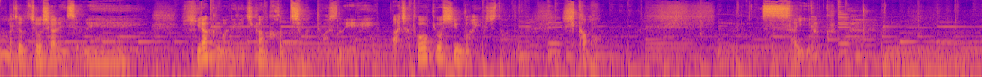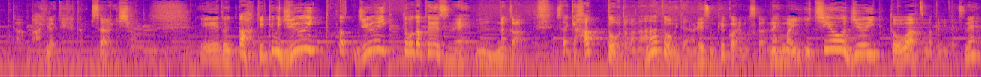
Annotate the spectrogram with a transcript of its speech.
なんかちょっと調子悪いんですよね。開くまでが時間かかってしまってますね。あじゃあ東京新聞杯やちょっと待ってしかも最悪。あ開いた開いた。如月賞えーと、あ結局11頭 ,11 頭立てですね、うん、なんか最近8頭とか7頭みたいなレースも結構ありますからね、まあ、一応11頭は集まったみたいですね。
